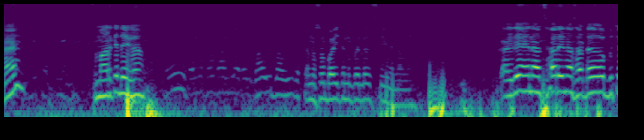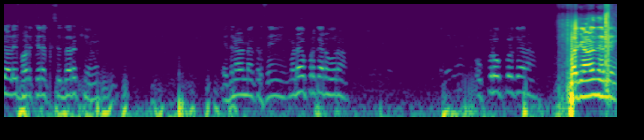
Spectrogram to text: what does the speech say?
ਹੈ? ਸਮਾਰ ਕੇ ਦੇਖ। 322 ਤੈਨੂੰ ਪਹਿਲਾਂ ਦੱਸੀ ਜਾਣਾ ਮੈਂ। ਕਾਇਦੇ ਇਹ ਨਾ ਸਾਰੇ ਨਾ ਸਾਡਾ ਵਿਚਾਲੇ ਫੜ ਕੇ ਰੱਖ ਸਿੱਧਾ ਰੱਖੀ ਇਹਨੂੰ। ਇਹਦੇ ਨਾਲ ਨਾ ਕਰਸੇਂ ਮੜਾ ਉੱਪਰ ਕਰ ਹੋਰਾਂ। ਉੱਪਰ ਉੱਪਰ ਕਰ। ਆ ਜਾਣ ਦੇ ਹਲੇ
